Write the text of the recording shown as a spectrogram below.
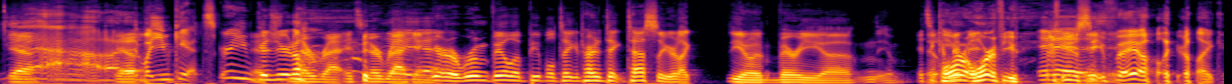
Yeah. yeah, Yeah. but you can't scream because you're not. nerve ra- it's nerve wracking. You're in a room full of people taking trying to take tests, so you're like. You know, very. Uh, you know, It's a or commitment. or if you if you is. see fail, you're like,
